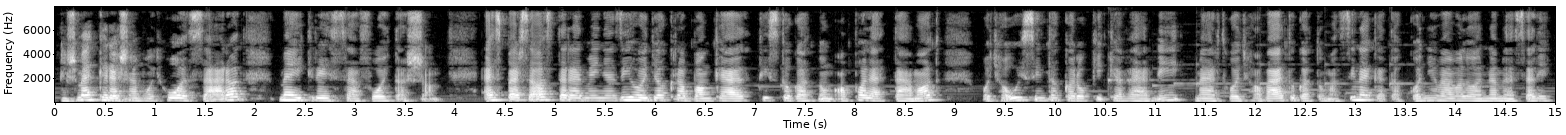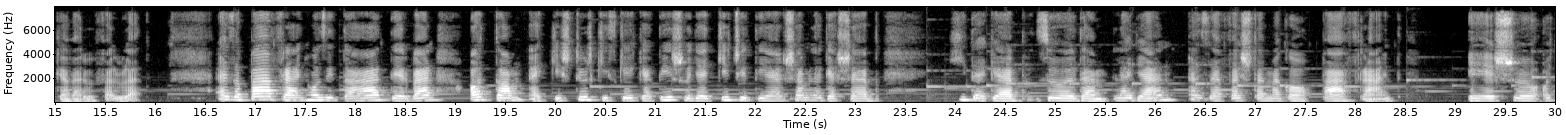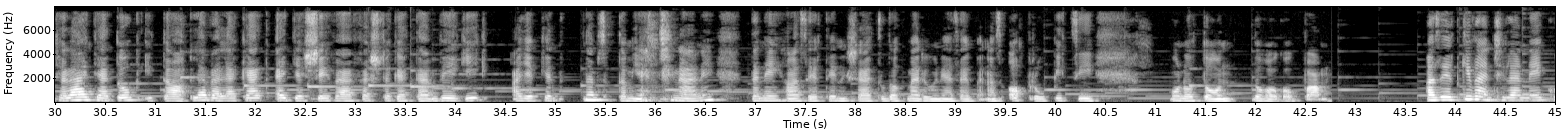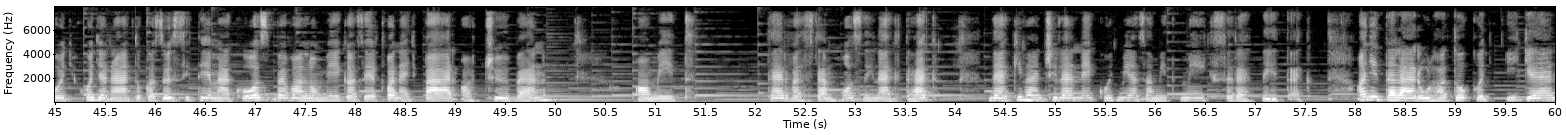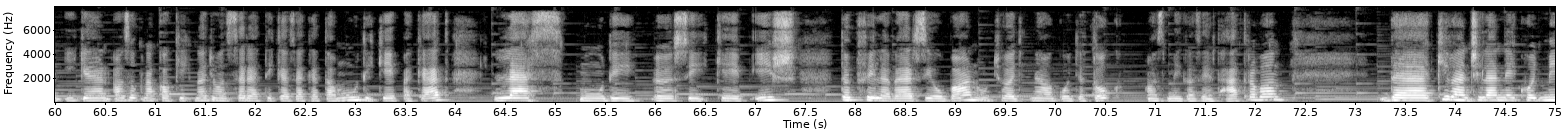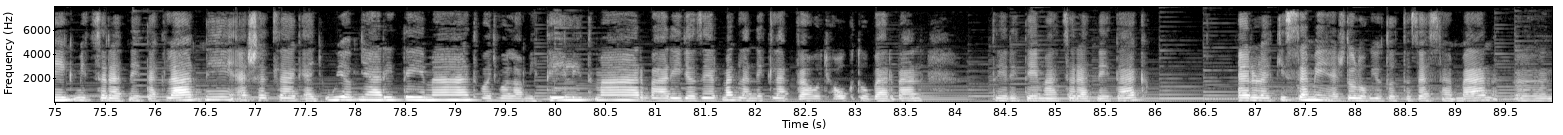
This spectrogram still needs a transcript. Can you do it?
és megkeresem, hogy hol szárad, melyik résszel folytassam. Ez persze azt eredményezi, hogy gyakrabban kell tisztogatnom a palettámat, hogyha új szint akarok kikeverni, mert hogyha váltogatom a színeket, akkor nyilvánvalóan nem lesz elég keverő felület. Ez a páfrányhoz itt a háttérben adtam egy kis türkiszkéket is, hogy egy kicsit ilyen semlegesebb, hidegebb zöldem legyen, ezzel festem meg a páfrányt. És ha látjátok, itt a leveleket egyesével festegettem végig, Egyébként nem szoktam ilyet csinálni, de néha azért én is el tudok merülni ezekben az apró, pici, monoton dolgokban. Azért kíváncsi lennék, hogy hogyan álltok az őszi témákhoz, bevallom még azért van egy pár a csőben, amit terveztem hozni nektek, de kíváncsi lennék, hogy mi az, amit még szeretnétek. Annyit elárulhatok, hogy igen, igen, azoknak, akik nagyon szeretik ezeket a moody képeket, lesz moody őszi kép is, többféle verzióban, úgyhogy ne aggódjatok, az még azért hátra van. De kíváncsi lennék, hogy még mit szeretnétek látni, esetleg egy újabb nyári témát, vagy valami télit már, bár így azért meg lennék lepve, hogyha októberben téli témát szeretnétek. Erről egy kis személyes dolog jutott az eszemben.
